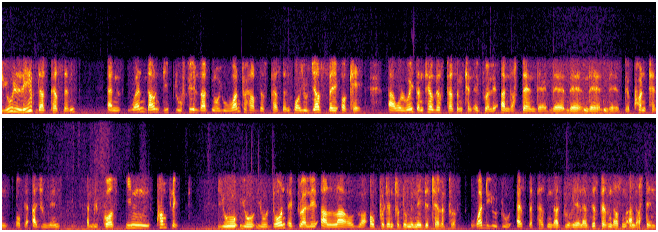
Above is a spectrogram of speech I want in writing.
you leave that person? And when down deep you feel that you know you want to help this person, or you just say, okay, I will wait until this person can actually understand the the the the, the, the content of the argument, and because in conflict you you you don't actually allow your opponent to dominate the territory. What do you do as the person that you realize this person doesn't understand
